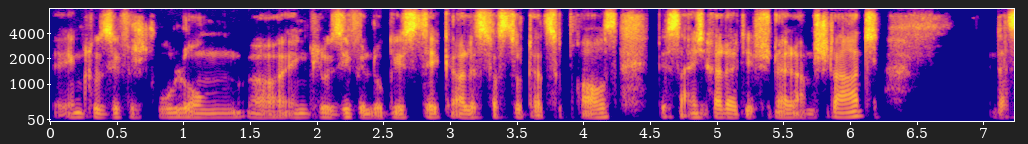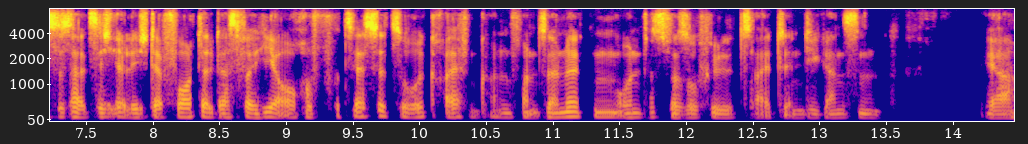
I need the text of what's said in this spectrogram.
Inklusive Schulung, äh, inklusive Logistik, alles, was du dazu brauchst, bist eigentlich relativ schnell am Start. Das ist halt sicherlich der Vorteil, dass wir hier auch auf Prozesse zurückgreifen können von Sönneken und dass wir so viel Zeit in die ganzen ja,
